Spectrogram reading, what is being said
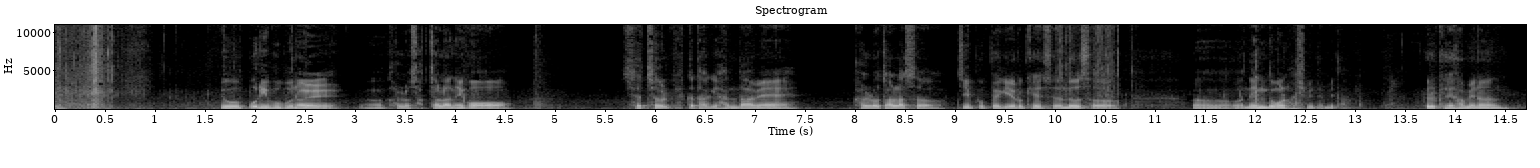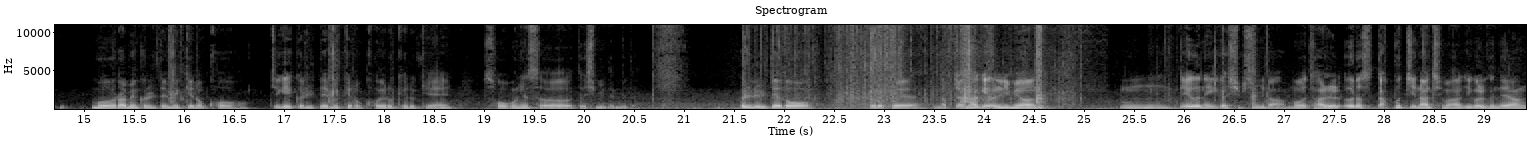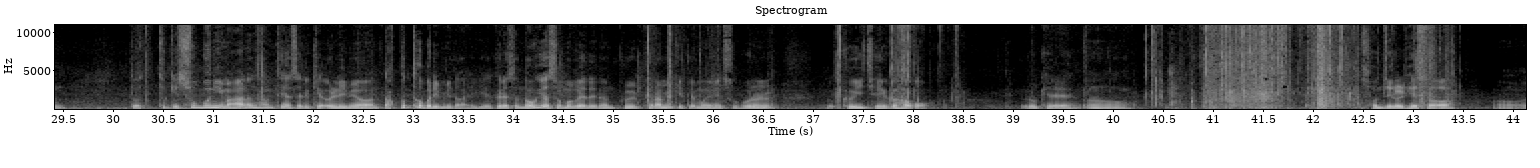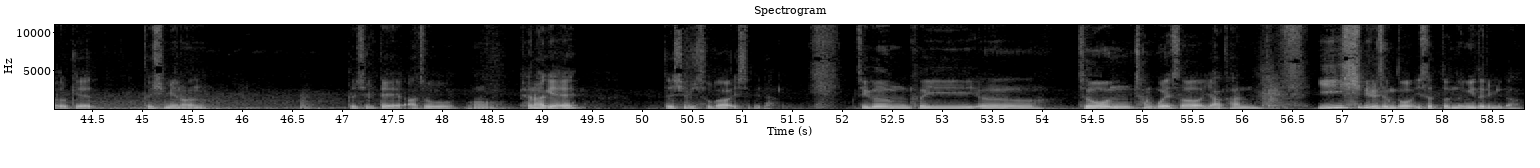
요 뿌리 부분을 어, 칼로 싹 잘라내고 세척을 깨끗하게 한 다음에 칼로 잘라서 지퍼백에 이렇게 해서 넣어서 어, 냉동을 하시면 됩니다. 그렇게 하면은 뭐 라면 끓일 때 몇 개 넣고 찌개 끓일 때 몇 개 넣고 이렇게 이렇게 소분해서 드시면 됩니다. 얼릴 때도 이렇게 납작하게 얼리면 음, 떼어내기가 쉽습니다. 뭐 잘 얼어서 딱 붙진 않지만 이걸 그냥 또 특히 수분이 많은 상태에서 이렇게 얼리면 딱 붙어버립니다. 이게 그래서 녹여서 먹어야 되는 불편함이 있기 때문에 수분을 거의 제거하고 이렇게 어, 손질을 해서 어, 이렇게 드시면은 드실 때 아주 어, 편하게 드실 수가 있습니다. 지금 거의 어, 저온 창고에서 약 한 20일 정도 있었던 능이들입니다.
